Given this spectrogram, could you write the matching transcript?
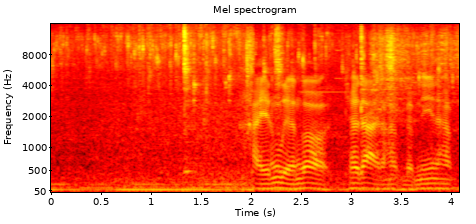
ไข่เหลืองก็ใช้ได้นะครับ แบบนี้นะครับ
